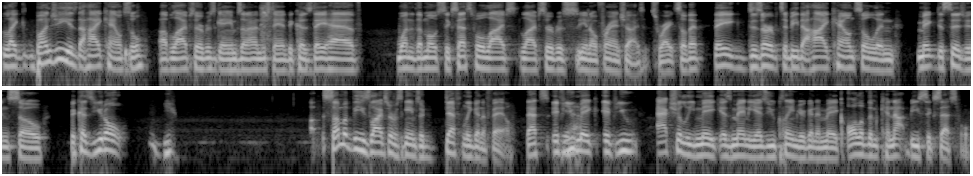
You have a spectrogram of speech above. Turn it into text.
like Bungie is the high council of live service games, and I understand because they have one of the most successful live live service you know franchises, right? So that they deserve to be the high council and make decisions. So because you don't. You, some of these live service games are definitely going to fail. That's if you Yeah. make if you actually make as many as you claim you're going to make, all of them cannot be successful.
